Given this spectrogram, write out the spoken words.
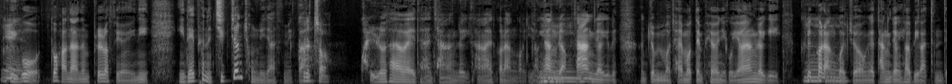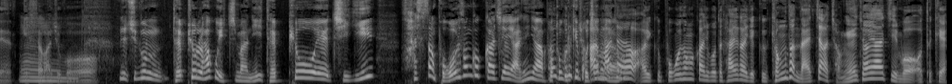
그리고 또 하나는 플러스 요인이 이 대표는 직전 총리지 않습니까? 그렇죠. 관료 사회에 대한 장악력이 강할 거란 거. 영향력, 음. 장악력이 좀 뭐 잘못된 표현이고 영향력이 클 음. 거란 거죠. 그러니까 당정 협의 같은 데 음. 있어가지고. 근데 지금 대표를 하고 있지만 이 대표의 직이 사실상 보궐선거까지 아니냐 보통 아니, 그렇게 그렇죠. 보잖아요. 아, 맞아요. 아, 그 보궐선거까지보다 자기가 이제 그 경선 날짜가 정해져야지 뭐 어떻게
